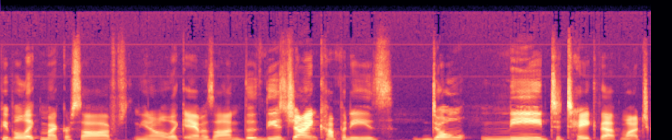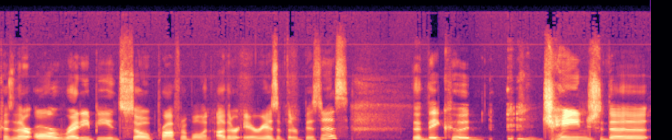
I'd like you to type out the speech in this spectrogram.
people like Microsoft, you know, like Amazon, the, these giant companies don't need to take that much because they're already being so profitable in other areas of their business that they could change the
